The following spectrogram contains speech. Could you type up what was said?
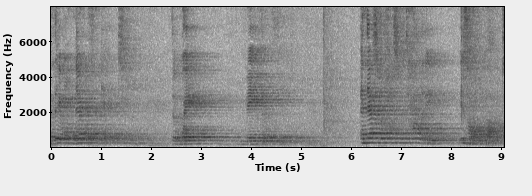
that they will never forget the way you made them feel. And that's what hospitality is all about.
